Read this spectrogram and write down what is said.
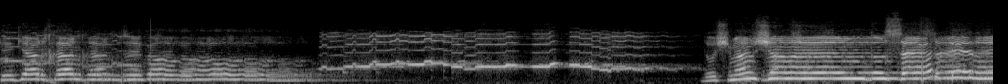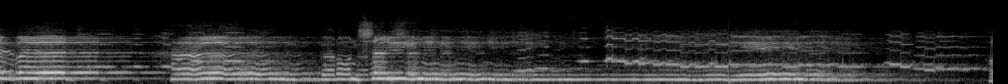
که گر خلق روزگار دشمن شوند و سر برود هم بر آن پس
